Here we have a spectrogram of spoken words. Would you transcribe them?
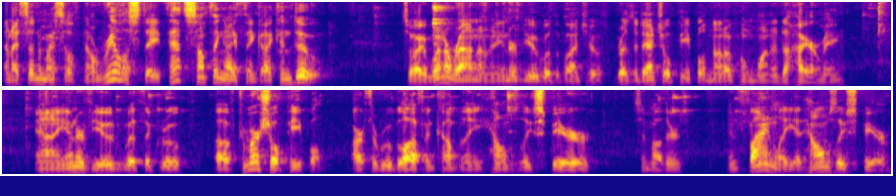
And I said to myself, now, real estate, that's something I think I can do. So I went around and I interviewed with a bunch of residential people, none of whom wanted to hire me. And I interviewed with a group of commercial people, Arthur Rubloff and Company, Helmsley Spear, some others. And finally, at Helmsley Spear,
